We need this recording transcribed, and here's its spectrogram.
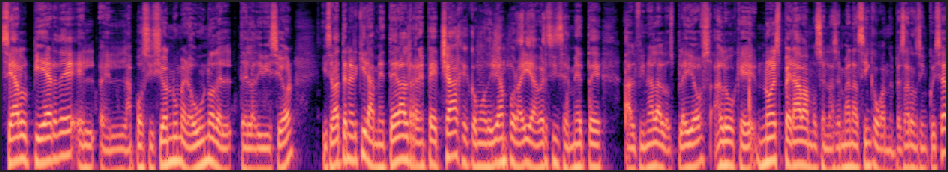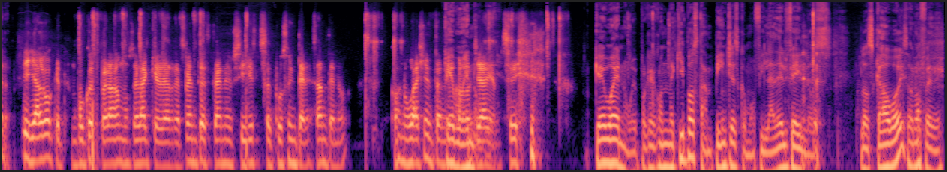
Seattle pierde el- el- la posición número uno del- de la división y se va a tener que ir a meter al repechaje, como dirían por ahí, a ver si se mete al final a los playoffs, algo que no esperábamos en la semana 5 cuando empezaron 5 y 0. Y algo que tampoco esperábamos era que de repente esta NFC se puso interesante, ¿no? Con Washington Qué y con bueno, los Giants, sí. Qué bueno, güey, porque con equipos tan pinches como Filadelfia y los, los Cowboys, ¿o no, Fede?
